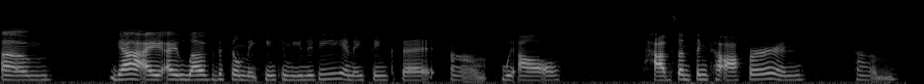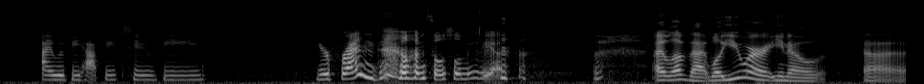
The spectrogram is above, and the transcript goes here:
Um, yeah, I, I love the filmmaking community, and I think that um, we all have something to offer, and um, I would be happy to be your friend on social media. I love that. Well, you are, you know, uh,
